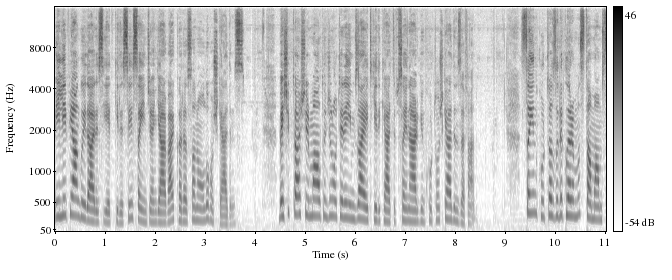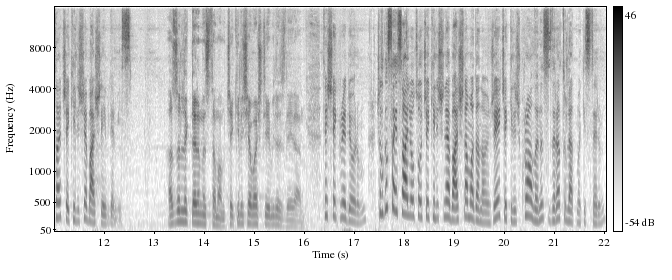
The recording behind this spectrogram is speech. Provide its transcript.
Milli Piyango İdaresi Yetkilisi Sayın Cengerber Karasanoğlu hoş geldiniz. Beşiktaş 26. Notere imza yetkili katip Sayın Ergün Kurt hoş geldiniz efendim. Sayın Kurt hazırlıklarımız tamamsa çekilişe başlayabilir miyiz? Hazırlıklarımız tamam. Çekilişe başlayabiliriz Leyla Hanım. Teşekkür ediyorum. Çılgın sayısal loto çekilişine başlamadan önce çekiliş kurallarını sizlere hatırlatmak isterim.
